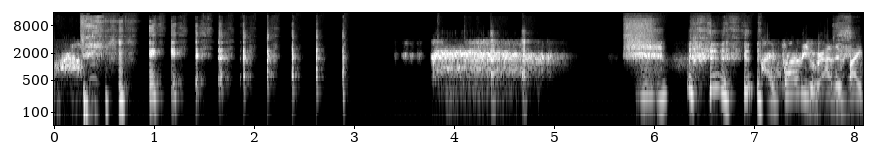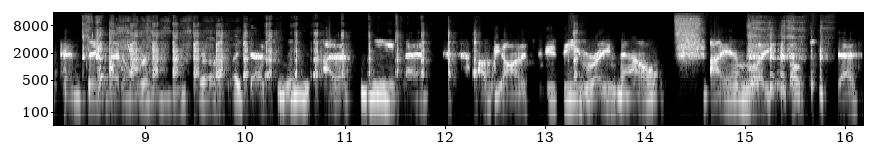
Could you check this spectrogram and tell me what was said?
I'd probably rather buy 10 things I don't really need, bro. Like, that's me. That's me, man. I'll be honest with you, D, right now, I am like obsessed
